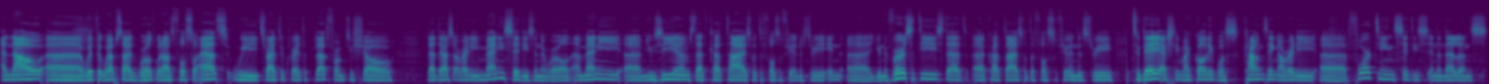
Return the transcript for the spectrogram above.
And now, uh, with the website World Without Fossil Ads, we try to create a platform to show that there's already many cities in the world and many uh, museums that cut ties with the fossil fuel industry, in uh, universities that uh, cut ties with the fossil fuel industry. Today, actually, my colleague was counting already uh, 14 cities in the Netherlands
